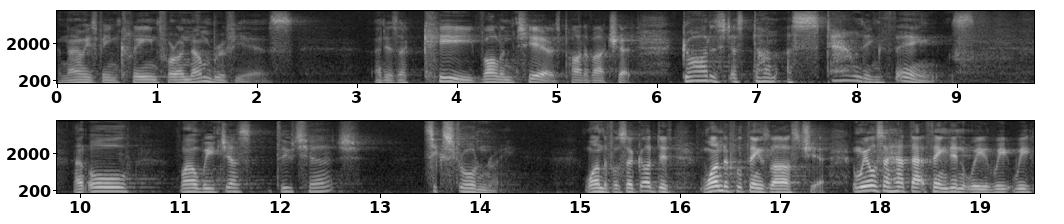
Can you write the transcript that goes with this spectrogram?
And now he's been clean for a number of years and is a key volunteer as part of our church. God has just done astounding things. And all while we just do church. It's extraordinary. Wonderful. So God did wonderful things last year. And we also had that thing, didn't we? We, we,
